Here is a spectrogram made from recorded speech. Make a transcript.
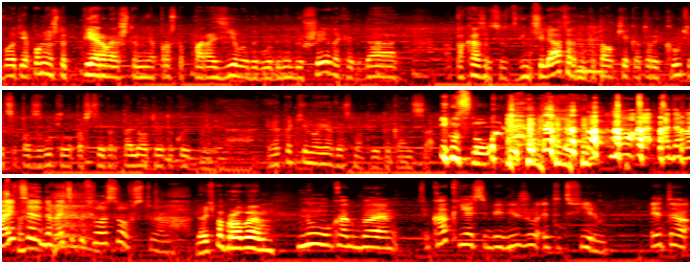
вот я помню, что первое, что меня просто поразило до глубины души, это когда показывается этот вентилятор на Мгм. потолке, который крутится под звуки лопастей вертолета, и я такой, бля, это кино я досмотрю до конца. И уснул. Ну, а, а давайте, давайте пофилософствуем. Давайте попробуем. Ну, как бы, как я себе вижу этот фильм? Это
